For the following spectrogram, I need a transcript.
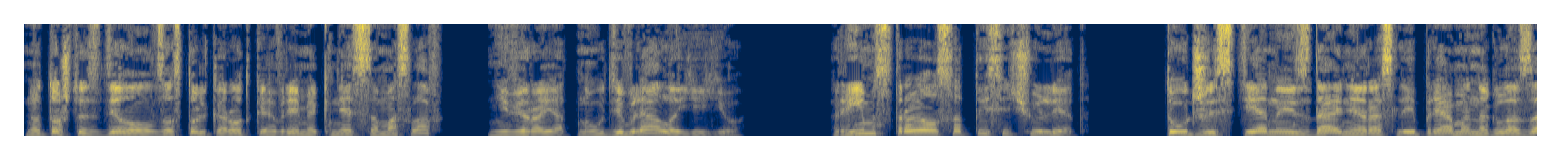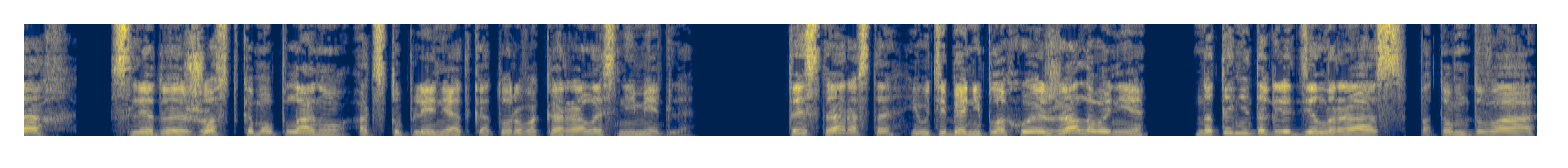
Но то, что сделал за столь короткое время князь Самослав, невероятно удивляло ее. Рим строился тысячу лет. Тут же стены и здания росли прямо на глазах, следуя жесткому плану, отступление от которого каралось немедля. Ты староста, и у тебя неплохое жалование, но ты не доглядел раз, потом два,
